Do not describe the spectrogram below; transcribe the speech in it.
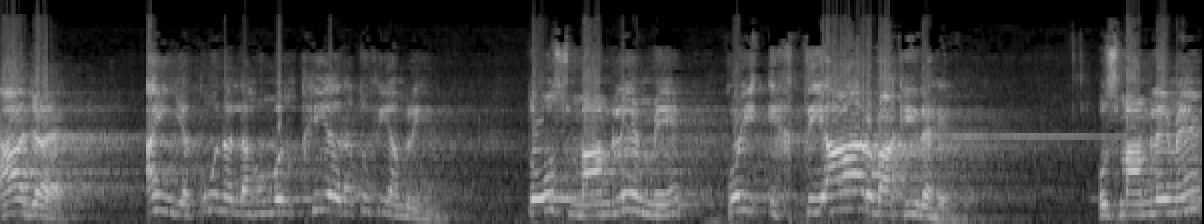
آ جائے۔ ان یکون لهم الخیرۃ فی امرہم تو اس معاملے میں کوئی اختیار باقی رہے۔ اس معاملے میں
